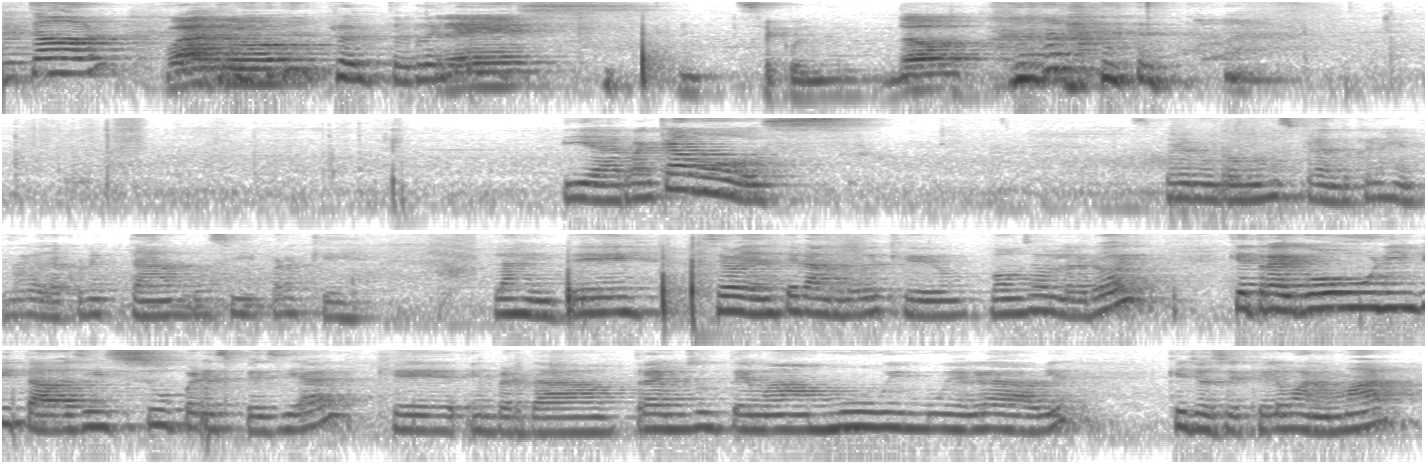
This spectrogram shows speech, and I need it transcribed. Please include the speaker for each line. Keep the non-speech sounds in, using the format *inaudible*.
Speaker 1: Productor.
Speaker 2: Cuatro. *laughs*
Speaker 1: Productor de
Speaker 2: Tres. *laughs*
Speaker 3: Secundario.
Speaker 2: Dos. *laughs*
Speaker 1: Y arrancamos. Esperemos, vamos esperando que la gente se vaya conectando así para que la gente se vaya enterando de qué vamos a hablar hoy. Que traigo un invitado así súper especial, que en verdad traemos un tema muy, muy agradable, que yo sé que lo van a amar.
